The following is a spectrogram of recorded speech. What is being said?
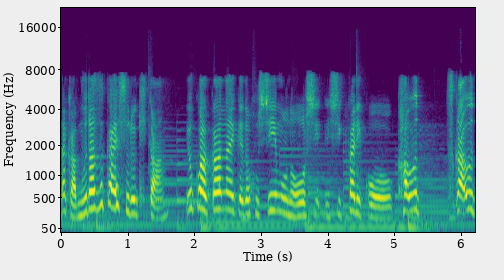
なんか無駄遣いする期間よくわかんないけど欲しいものをしっかりこう買う使うっ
